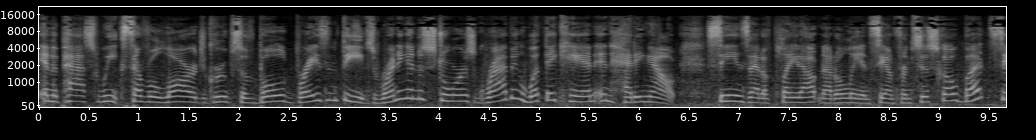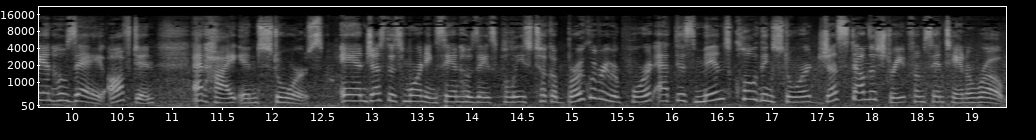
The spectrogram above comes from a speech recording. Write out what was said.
In the past week, several large groups of bold, brazen thieves running into stores, grabbing what they can and heading out. Scenes that have played out not only in San Francisco, but San Jose, often at high-end stores. And just this morning, San Jose's police took a burglary report at this men's clothing store just down the street from Santana Row.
